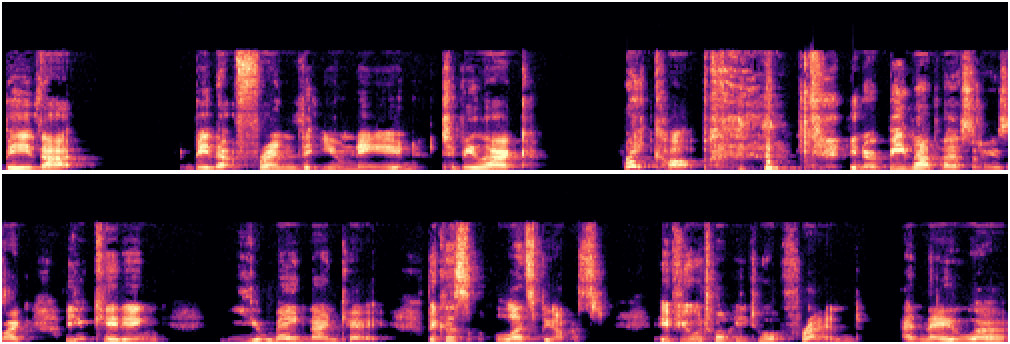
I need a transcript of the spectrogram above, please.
be that be that friend that you need to be like, wake up. you know, be that person who's like, are you kidding? You made 9K. Because let's be honest, if you were talking to a friend and they were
